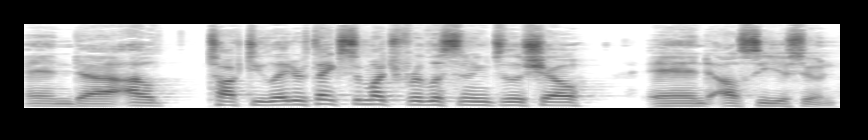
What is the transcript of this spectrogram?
And uh, I'll talk to you later. Thanks so much for listening to the show, and I'll see you soon.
